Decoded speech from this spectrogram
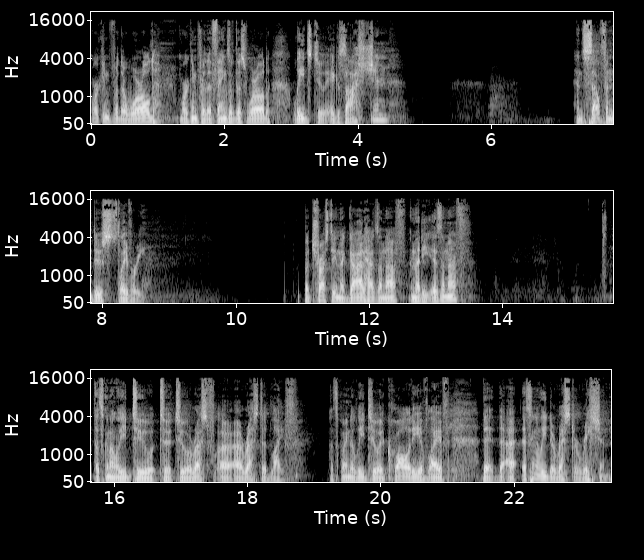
Working for the world, working for the things of this world leads to exhaustion and self induced slavery. But trusting that God has enough and that He is enough, that's going to lead to, to, to a, rest, uh, a rested life. That's going to lead to a quality of life that, that uh, that's going to lead to restoration.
